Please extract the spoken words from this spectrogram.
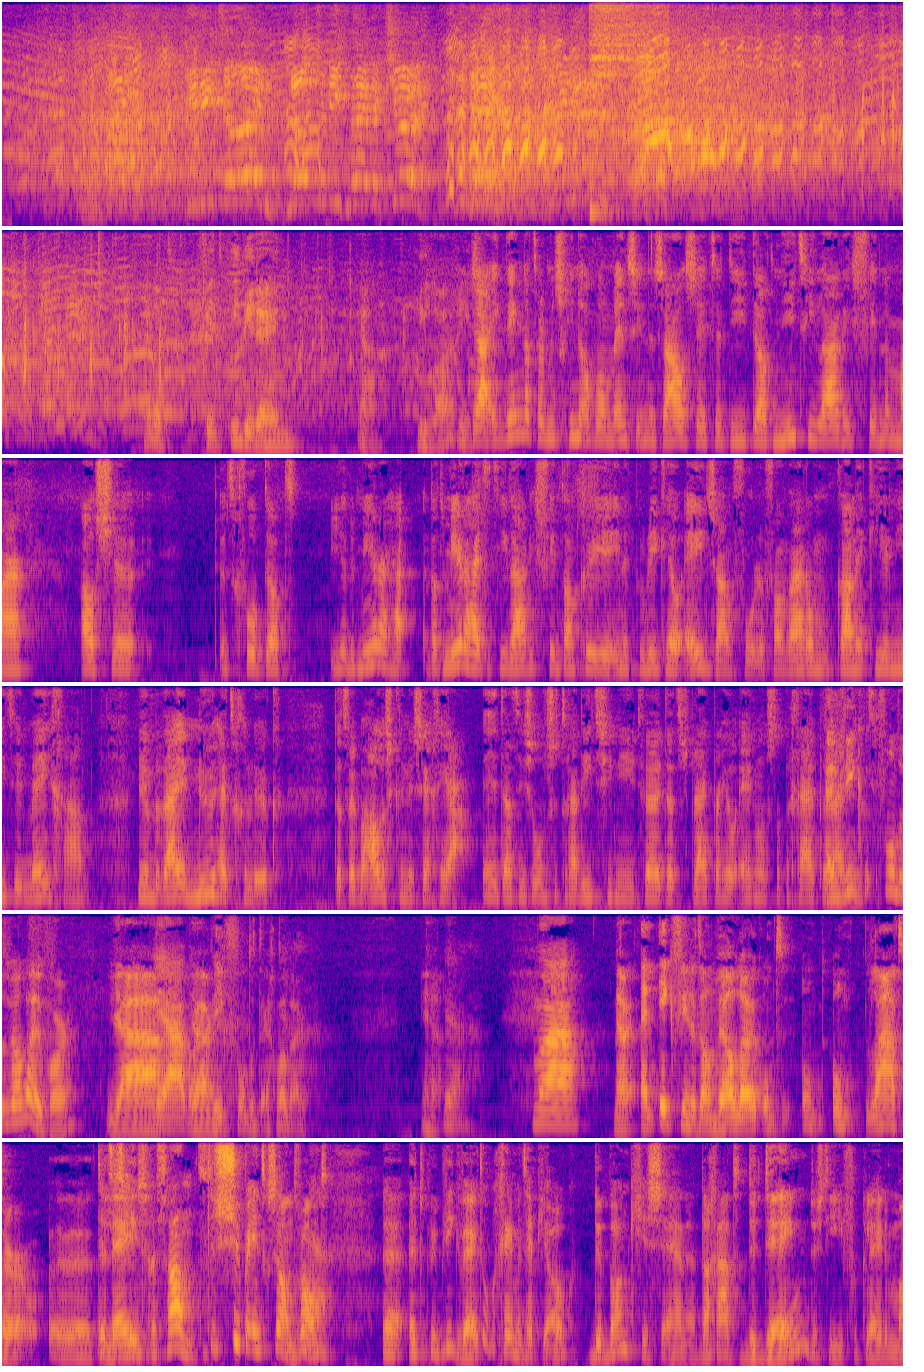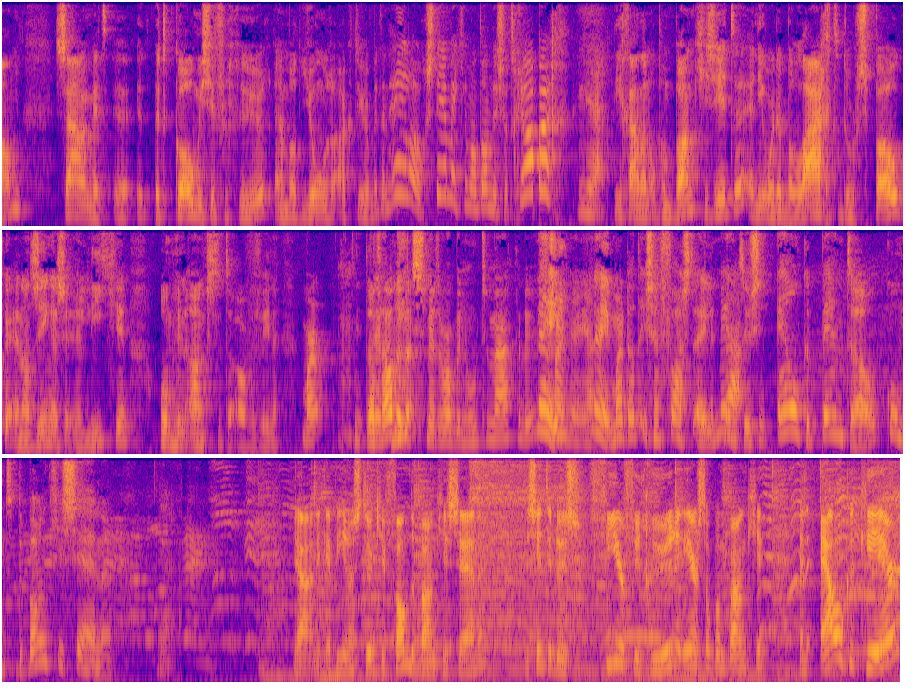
You need to learn not to be premature. En dat vindt iedereen ja, hilarisch. Ja, ik denk dat er misschien ook wel mensen in de zaal zitten die dat niet hilarisch vinden. Maar als je het gevoel hebt dat, je de, meerderheid, dat de meerderheid het hilarisch vindt, dan kun je je in het publiek heel eenzaam voelen. Van waarom kan ik hier niet in meegaan? Nu hebben wij nu het geluk dat we bij alles kunnen zeggen. Ja, eh, dat is onze traditie niet. We, dat is blijkbaar heel Engels, dat begrijpen En wij Wiek niet. vond het wel leuk hoor. Ja, Ja, ja, waar. Wiek vond het echt wel leuk. Ja. Ja. Maar Nou, en ik vind het dan wel leuk om, te- om, om later eh, te het is lezen. interessant. Het is super interessant, want Ja. Eh, het publiek weet, op een gegeven moment heb je ook de bankjescène. Dan gaat de dame, dus die verklede man, samen met eh, het, het komische figuur, een wat jongere acteur met een heel hoog stemmetje, want dan is het grappig. Ja. Die gaan dan op een bankje zitten en die worden belaagd door spoken en dan zingen ze een liedje om hun angsten te overwinnen. Maar dat we... niets met Robin Hood te maken dus. Nee, Maar, ja. nee, maar dat is een vast element. Dus in elke pento komt de bankjescène. Ja, en ik heb hier een stukje van de bankjescène. Er zitten dus vier figuren eerst op een bankje. En elke keer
